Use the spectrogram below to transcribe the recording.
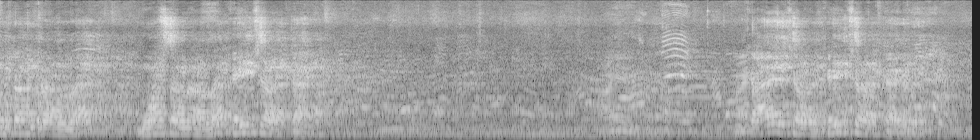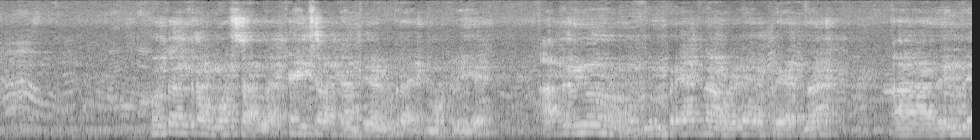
ಕುತಂತ್ರ ಅಲ್ಲ, ಮೋಸನ ಅಲ್ಲ, ಕೈ ಚಳಕ. ಕಾಯ ಚಳ ಕೈ ಚಳಕ ಇದೆ. ಕುತಂತ್ರ, ಮೋಸ ಅಲ್ಲ, ಕೈ ಚಳಕ ಅಂತ ಹೇಳ್ಬಿಟ್ರೆ ಆಯ್ತು ಮಕ್ಕಳಿಗೆ. ಆದ್ರೂ ನಿಮ್ಮ ಪ್ರಯತ್ನ, ಒಳ್ಳೆಯ ಪ್ರಯತ್ನ. ಅದರಿಂದ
